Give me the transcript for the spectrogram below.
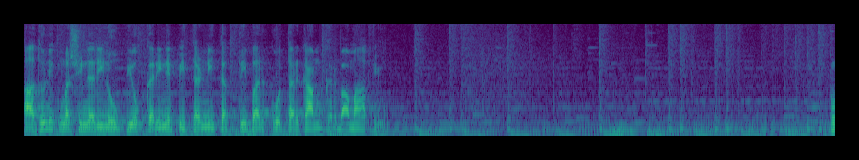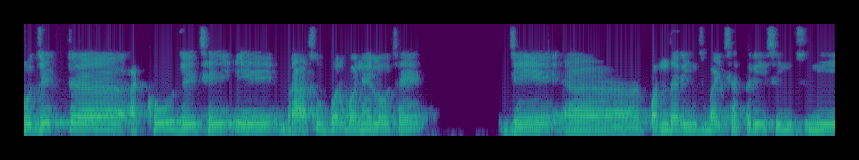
આધુનિક મશીનરીનો ઉપયોગ કરીને પિત્તળની તકતી પર કોતરકામ કરવામાં આવ્યું. પ્રોજેક્ટ આખું જે છે એ બ્રાસ ઉપર બનેલો છે, જે પંદર ઇંચ બાય છત્રીસ ઇંચની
